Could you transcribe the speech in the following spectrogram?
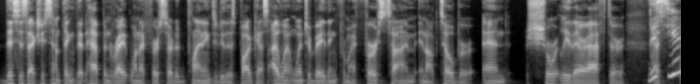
this is actually something that happened right when I first started planning to do this podcast. I went winter bathing for my first time in October, and shortly thereafter, This I- year?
